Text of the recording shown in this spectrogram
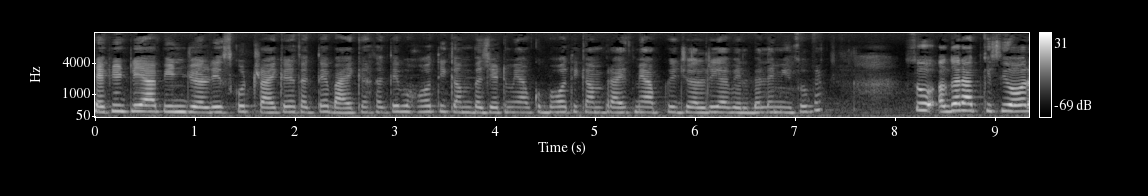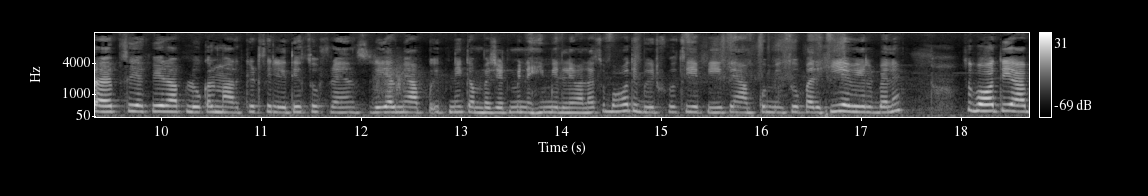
डेफिनेटली आप इन ज्वेलरीज को ट्राई कर सकते हैं बाय कर सकते हैं। बहुत ही कम बजट में आपको बहुत ही कम प्राइस में आपकी ज्वेलरी अवेलेबल है मीशो पर सो so, अगर आप किसी और ऐप से या फिर आप लोकल मार्केट से लेते हैं तो फ्रेंड्स रियल में आपको इतने कम बजट में नहीं मिलने वाला सो so, बहुत ही ब्यूटीफुल सी ये पीस है आपको मीशो पर ही अवेलेबल है। तो बहुत ही आप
